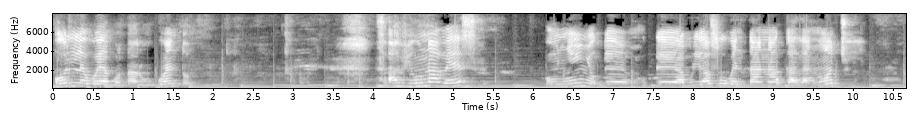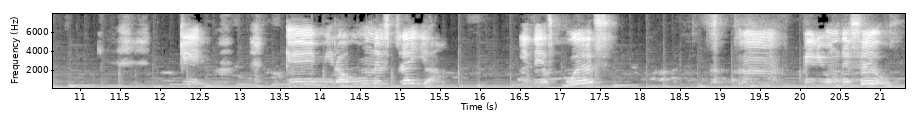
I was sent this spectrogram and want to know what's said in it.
Hoy le voy a contar un cuento. Abría su ventana cada noche. Que, que miraba una estrella. Y después mm, pidió un deseo.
